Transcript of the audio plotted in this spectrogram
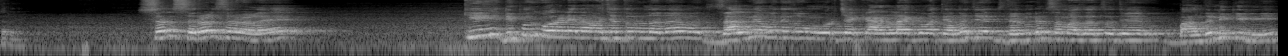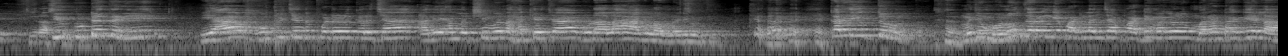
खरं सर सरळ सरळ आहे की दीपक बोराडे नावाच्या तरुणानं जालन्यामध्ये जो मोर्चा काढला किंवा त्यानं जे धनगर समाजाचं जे बांधणी केली ती. कुठेतरी या गोपीचंद पडळकरच्या आणि ह्या लक्ष्मण हाकेच्या गुडाला आग लावणारी होती कारण एक तरुण म्हणजे मनोज जरांगे पाटलांच्या पाठीमाग मराठा गेला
